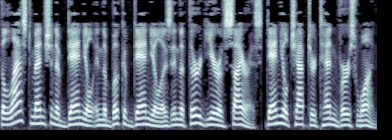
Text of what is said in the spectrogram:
The last mention of Daniel in the Book of Daniel is in the third year of Cyrus Daniel chapter 10 verse 1.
